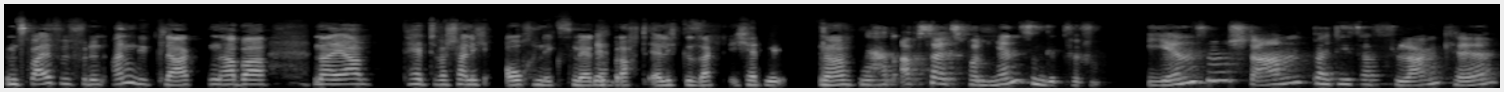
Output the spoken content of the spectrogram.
im Zweifel für den Angeklagten. Aber naja, hätte wahrscheinlich auch nichts mehr ja. gebracht, ehrlich gesagt. Ich hätte, na. Er hat abseits von Jensen gepfiffen. Jensen stand bei dieser Flanke,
